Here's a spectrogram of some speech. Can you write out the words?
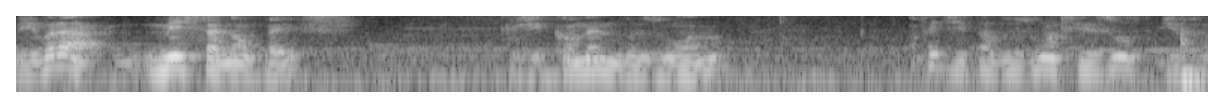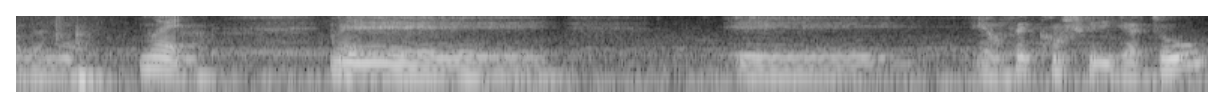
mais voilà, mais ça n'empêche que j'ai quand même besoin. En fait, j'ai pas besoin que les autres, j'ai besoin d'amour. Ouais. Voilà. Et, et, et en fait, quand je fais les gâteaux,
